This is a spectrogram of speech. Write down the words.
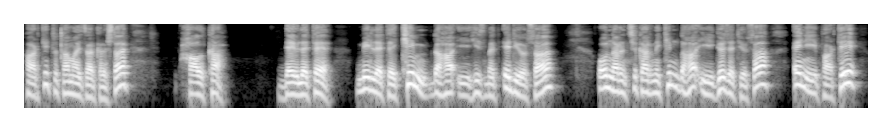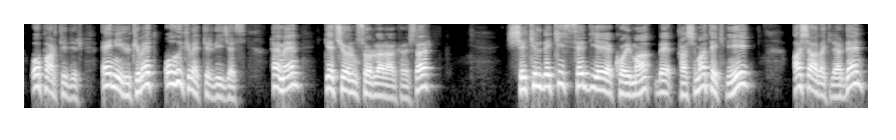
parti tutamayız arkadaşlar. Halka, devlete, millete kim daha iyi hizmet ediyorsa, onların çıkarını kim daha iyi gözetiyorsa en iyi parti o partidir. En iyi hükümet o hükümettir diyeceğiz. Hemen geçiyorum sorulara arkadaşlar. Şekildeki sedyeye koyma ve taşıma tekniği aşağıdakilerden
